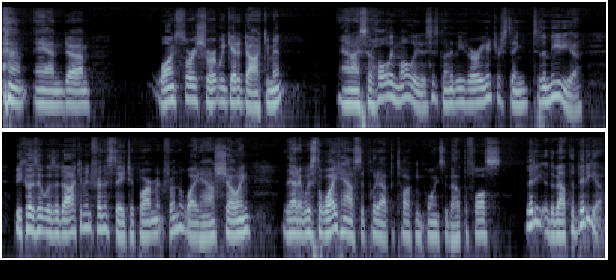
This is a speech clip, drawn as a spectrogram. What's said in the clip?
and um, long story short, we get a document and I said, Holy moly, this is going to be very interesting to the media because it was a document from the State Department, from the White House, showing that it was the White House that put out the talking points about the false video, about the video.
